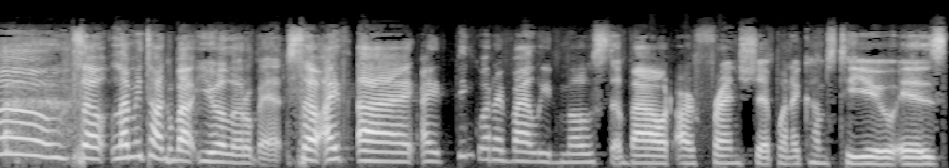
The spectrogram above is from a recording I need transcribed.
Oh, so let me talk about you a little bit. So I, I, I think what I value most about our friendship when it comes to you is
